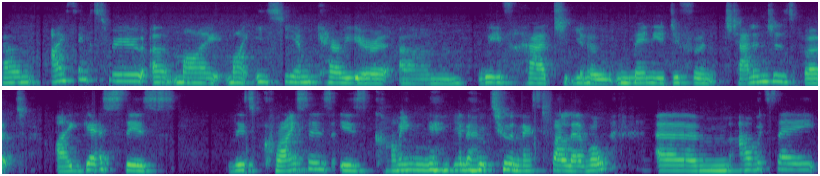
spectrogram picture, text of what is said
Um, I think through uh, my my ECM career, um, we've had you know many different challenges, but I guess this this crisis is coming you know to the next level. Um, I would say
